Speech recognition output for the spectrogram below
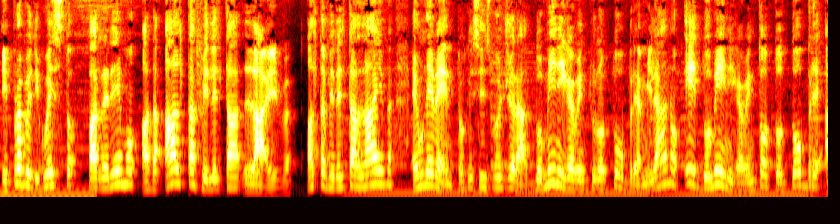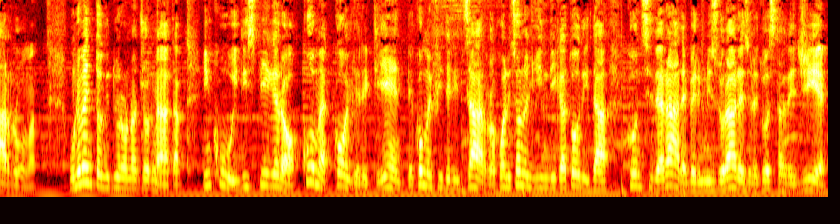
E proprio di questo parleremo ad Alta Fedeltà Live. Alta Fedeltà Live è un evento che si svolgerà domenica 21 ottobre a Milano e domenica 28 ottobre a Roma. Un evento che dura una giornata in cui ti spiegherò come accogliere il cliente, come fidelizzarlo, quali sono gli indicatori da considerare per misurare se le tue strategie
